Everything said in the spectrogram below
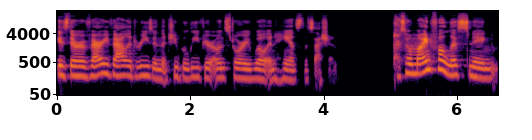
is there a very valid reason that you believe your own story will enhance the session? So, mindful listening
